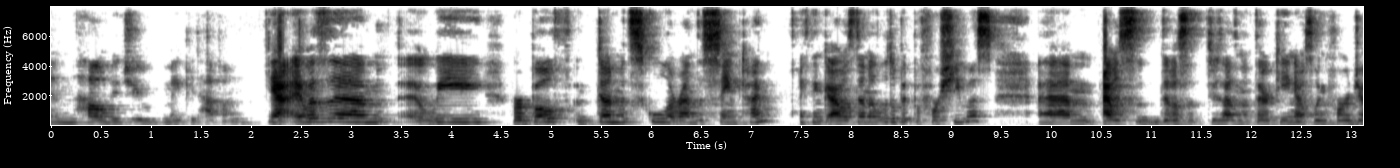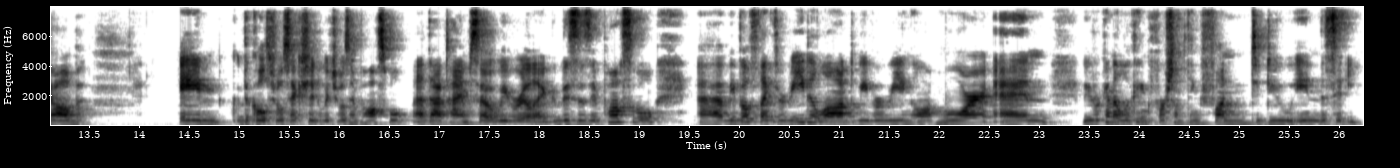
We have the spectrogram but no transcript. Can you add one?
and how did you make it happen? Yeah, it was. Um, we were both done with school around the same time. I think I was done a little bit before she was. Um, I was. That was 2013. I was looking for a job in the cultural section, which was impossible at that time. So we were like, "This is impossible." Uh, we both like to read a lot. We were reading a lot more, and we were kind of looking for something fun to do in the city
